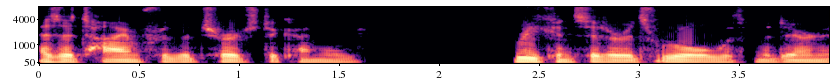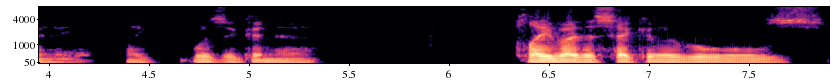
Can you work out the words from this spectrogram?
as a time for the church to kind of reconsider its role with modernity. Like, was it going to play by the secular rules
